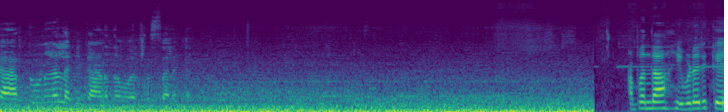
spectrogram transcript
കാർട്ടൂണുകളിലൊക്കെ കാണുന്ന പോലത്തെ സ്ഥലങ്ങൾ. അപ്പൊ എന്താ ഇവിടെ ഒരു കെ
